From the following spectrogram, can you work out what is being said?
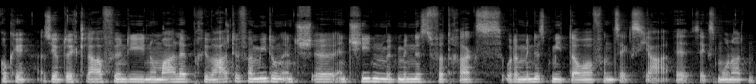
Okay, also ihr habt euch klar für die normale private Vermietung entsch äh, entschieden mit Mindestvertrags- oder Mindestmietdauer von sechs Jahr, äh, sechs Monaten.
